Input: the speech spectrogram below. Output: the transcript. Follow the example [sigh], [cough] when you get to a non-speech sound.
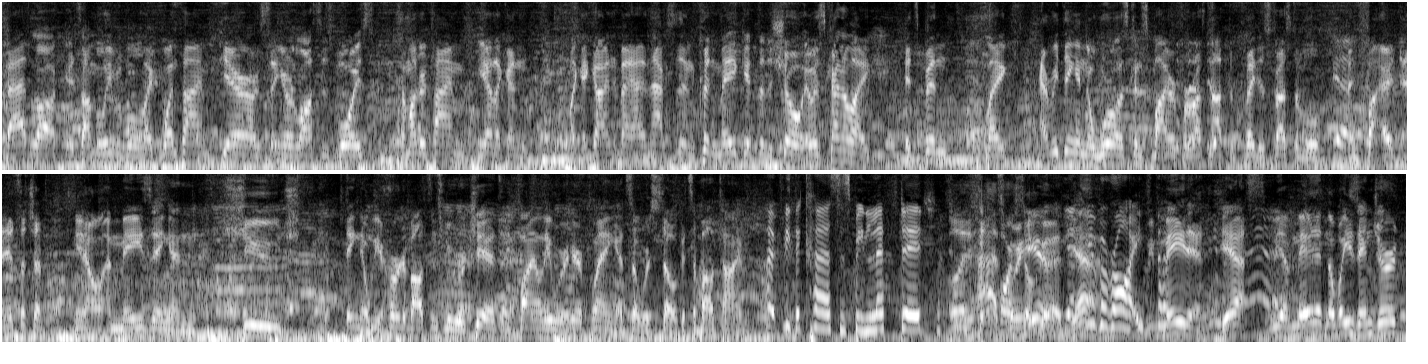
bad luck. It's unbelievable. Like one time, Pierre, our singer, lost his voice. Some other time, he had like a like a guy in the back had an accident couldn't make it to the show. It was kind of like it's been like everything in the world has conspired for us not to play this festival. Yeah. And it's such a you know amazing and huge thing that we heard about since we were kids, and finally we're here playing it. So we're stoked. It's about time. Hopefully, the curse has been lifted. Well, it So has. far, We're so here. good. Yeah, Yeah. you've arrived. We made it. Yes, we have made it. Nobody's injured.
